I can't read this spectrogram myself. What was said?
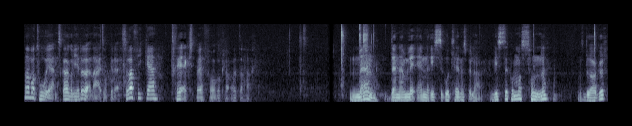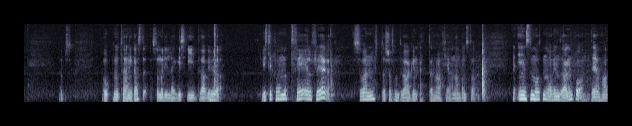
Nå er det bare to igjen. Skal jeg gå videre? Nei, jeg tror ikke det. Så da fikk jeg tre XP for å klare dette her. Men det er nemlig en risiko til med spillet her. Hvis det kommer sånne altså drager ups, oppnår terningkastet, så må de legges i dragehua. Hvis det kommer tre eller flere, så er det nødt til å slåss mot dragen etter å ha fjernet monstrene. Den eneste måten å vinne dragen på, det er å ha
